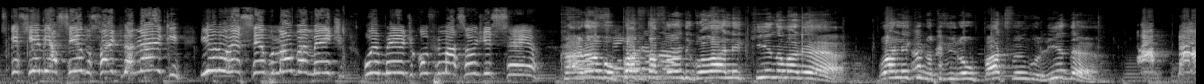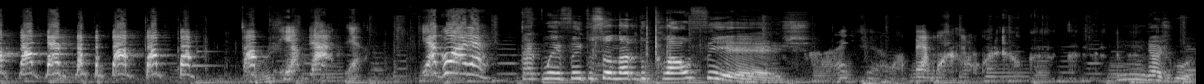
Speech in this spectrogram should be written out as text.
Esqueci a minha senha do site da Nike e eu não recebo novamente o e-mail de confirmação de senha. Caramba, Ah, o pato tá falando igual a Arlequina, mané! Ô Arlequina, tu virou o pato e foi engolida? E agora? Tá com o efeito sonoro do Clawfish. Hum, engasgou.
